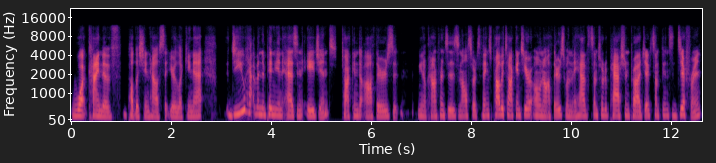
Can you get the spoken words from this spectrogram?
what kind of publishing house that you're looking at. Do you have an opinion as an agent talking to authors at you know conferences and all sorts of things probably talking to your own authors when they have some sort of passion project something that's different?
